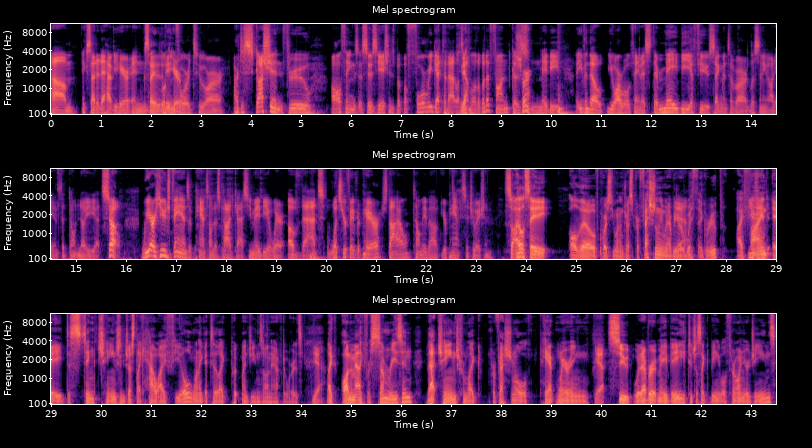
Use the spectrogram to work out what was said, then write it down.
um, excited to have you here, and Excited to be looking forward to our our discussion through all things associations. But before we get to that, let's Yeah. have a little bit of fun because Sure. maybe, even though you are world famous, there may be a few segments of our listening audience that don't know you yet. So. We are huge fans of pants on this podcast. You may be aware of that. What's your favorite pair style? Tell me about your pants situation. So I will say, although of course you want to dress professionally whenever Yeah. you're with a group, I find a distinct change in just like how I feel when I get to like put my jeans on afterwards. Yeah. Like automatically, for some reason, that change from like professional pant wearing Yeah. suit, whatever it may be, to just like being able to throw on your jeans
